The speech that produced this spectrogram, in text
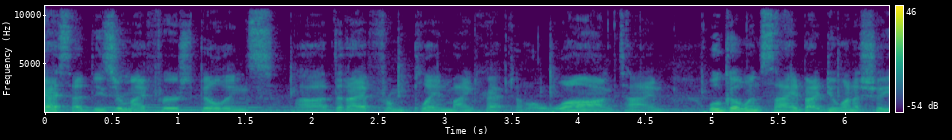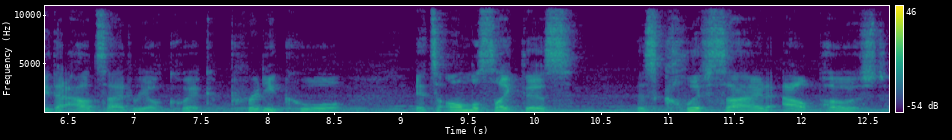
I said, these are my first buildings uh, that I have from playing Minecraft in a long time. We'll go inside, but I do want to show you the outside real quick. Pretty cool. It's almost like this, this cliffside outpost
